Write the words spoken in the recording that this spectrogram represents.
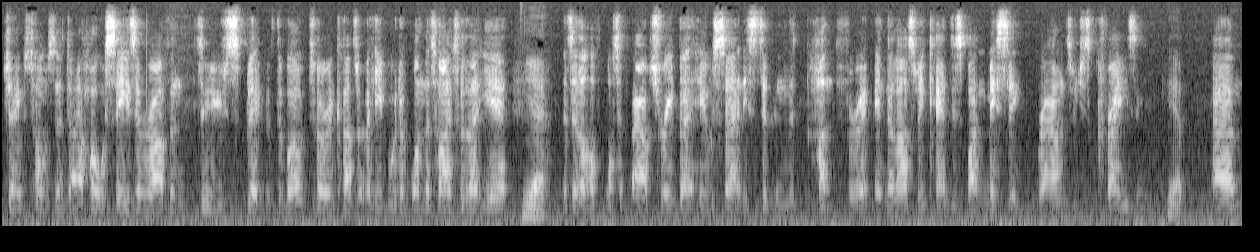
James Thompson had done a whole season rather than do split with the World Touring Cars, whether he would have won the title that year. Yeah. There's a lot of whataboutery, but he was certainly still in the hunt for it in the last weekend, despite missing rounds, which is crazy. Yep. Um,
